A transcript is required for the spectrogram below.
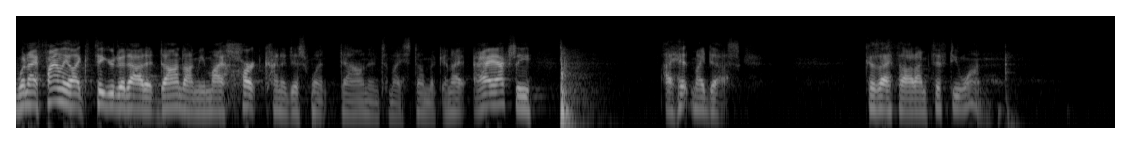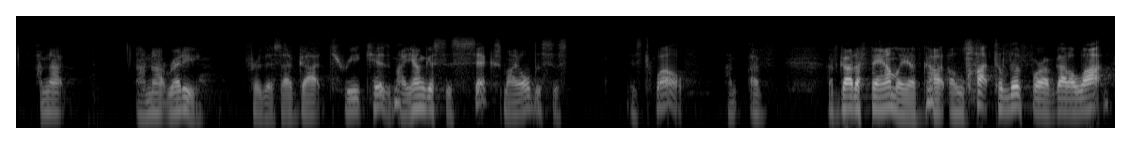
when I finally like figured it out, it dawned on me, my heart kind of just went down into my stomach. And I, I actually, I hit my desk because I thought I'm 51. I'm not, I'm not ready for this. I've got three kids. My youngest is six. My oldest is, is 12. i have I've got a family. I've got a lot to live for. I've got a lot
